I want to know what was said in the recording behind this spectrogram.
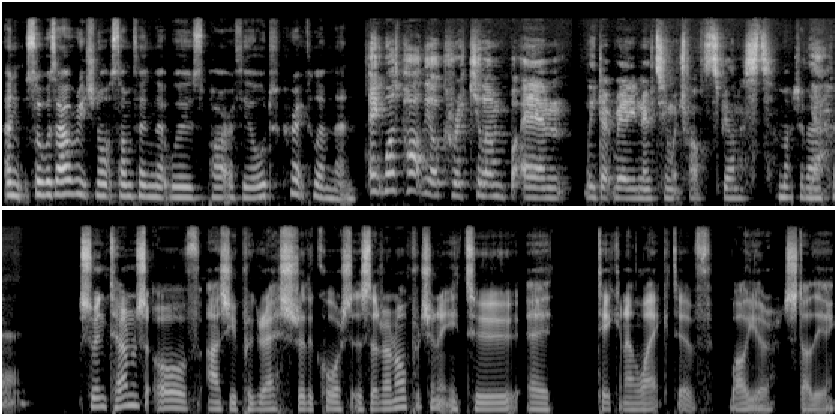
And so was outreach not something that was part of the old curriculum then? It was part of the old curriculum, but um, we don't really know too much about it, to be honest. Much about it. So, in terms of as you progress through the course, is there an opportunity to uh, take an elective while you're studying?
